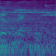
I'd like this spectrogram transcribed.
just next to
